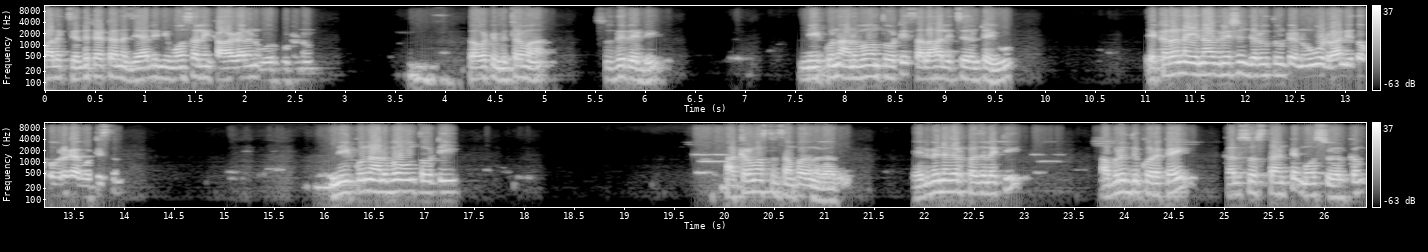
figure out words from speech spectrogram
వాళ్ళకి చెందేటట్టన చేయాలి నీ మోసాలు ఇంకా ఆగాలని కోరుకుంటున్నాం. కాబట్టి మిత్రమా సుధీర్ రెడ్డి నీకున్న అనుభవంతో సలహాలు ఇచ్చేదంటే ఇవ్వు. ఎక్కడన్నా ఇనాగ్రేషన్ జరుగుతుంటే నువ్వు కూడా రా నీతో కొబ్బరికాయ కొట్టిస్తాం. నీకున్న అనుభవంతో అక్రమస్తుల సంపాదన కాదు. ఎల్బీ నగర్ ప్రజలకి అభివృద్ధి కొరకై కలిసి వస్తా అంటే మోస్ట్ వెల్కమ్.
